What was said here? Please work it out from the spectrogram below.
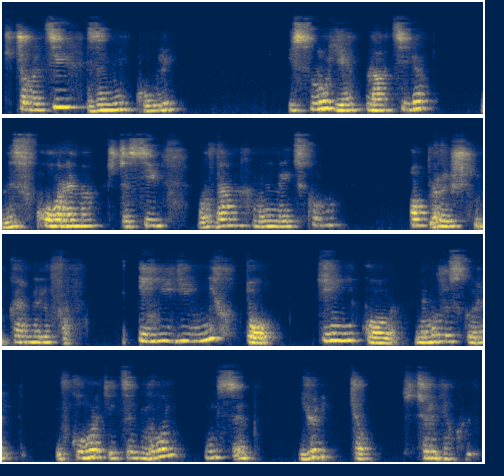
що на цій земній кулі існує нація, нескорена з часів Богдана Хмельницького, опришків Кармелюка. і її ніхто і ніколи не може скорити. І в когорті цих герой мій син Юрій Чоп. з дякую.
